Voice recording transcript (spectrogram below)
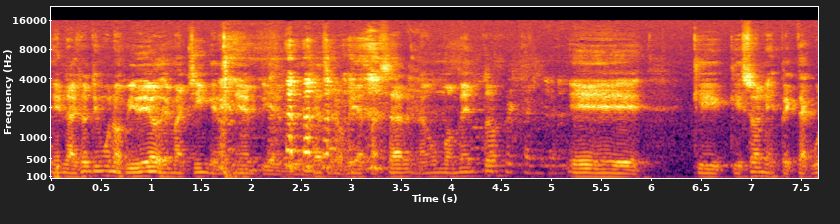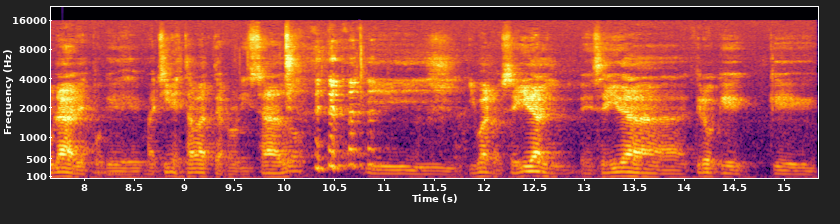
en la... Yo tengo unos videos de Machín que no tienen pie, ya se los voy a pasar en algún momento. eh, que, que son espectaculares porque Machín estaba aterrorizado y, y bueno, enseguida, enseguida creo que, que-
